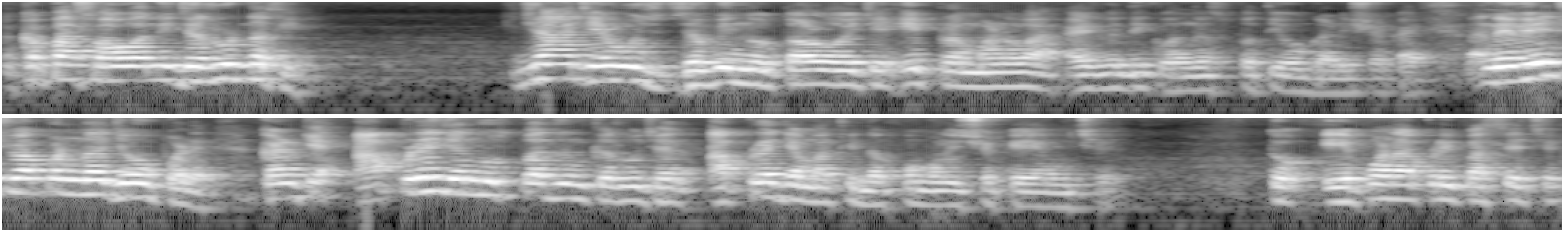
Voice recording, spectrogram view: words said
કપાસ વાવવાની જરૂર નથી. જ્યાં જેવું જમીનનું તળ હોય છે, એ પ્રમાણમાં આયુર્વેદિક વનસ્પતિઓ ઉગાડી શકાય. અને વેચવા પણ ન જવું પડે, કારણ કે આપણે જ એનું ઉત્પાદન કરવું છે આપણે જ એમાંથી નફો મળી શકે એમ છે. તો એ પણ આપણી પાસે છે.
